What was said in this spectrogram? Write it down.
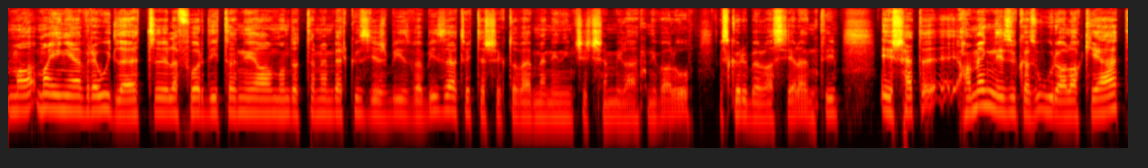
ma, mai nyelvre úgy lehet lefordítani a mondottam ember küzdés bízva bízát, hogy tessék tovább menni, nincs itt semmi látnivaló. Ez körülbelül azt jelenti. És hát ha megnézzük az úr alakját,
